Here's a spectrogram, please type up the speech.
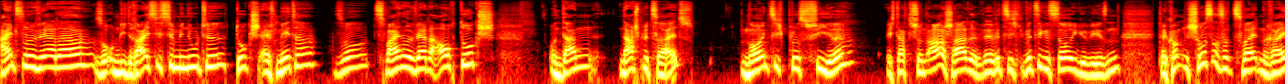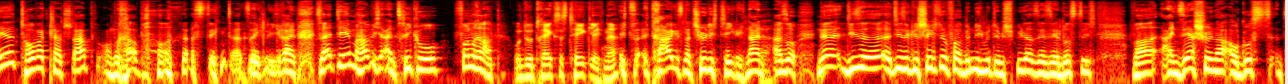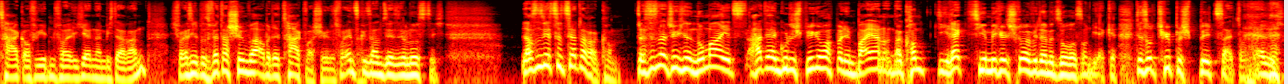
1-0 Werder, so um die 30. Minute, Duxch Elfmeter, so 2-0 Werder auch Duxch und dann Nachspielzeit, 90 plus 4, ich dachte schon, ah, oh, schade, wäre witzig, witzige Story gewesen. Da kommt ein Schuss aus der zweiten Reihe, Torwart klatscht ab und Rapp haut das Ding tatsächlich rein. Seitdem habe ich ein Trikot von Rapp. Und du trägst es täglich, ne? Ich, trage es natürlich täglich. Nein, ja. also ne, diese, diese Geschichte verbinde ich mit dem Spieler sehr, sehr lustig. War ein sehr schöner Augusttag auf jeden Fall. Ich erinnere mich daran. Ich weiß nicht, ob das Wetter schön war, aber der Tag war schön. Das war insgesamt sehr, sehr lustig. Lassen Sie jetzt zu Zetterer kommen. Das ist natürlich eine Nummer. Jetzt hat er ein gutes Spiel gemacht bei den Bayern und da kommt direkt hier Michael Schröer wieder mit sowas um die Ecke. Das ist so typisch Bildzeitung, ehrlich.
